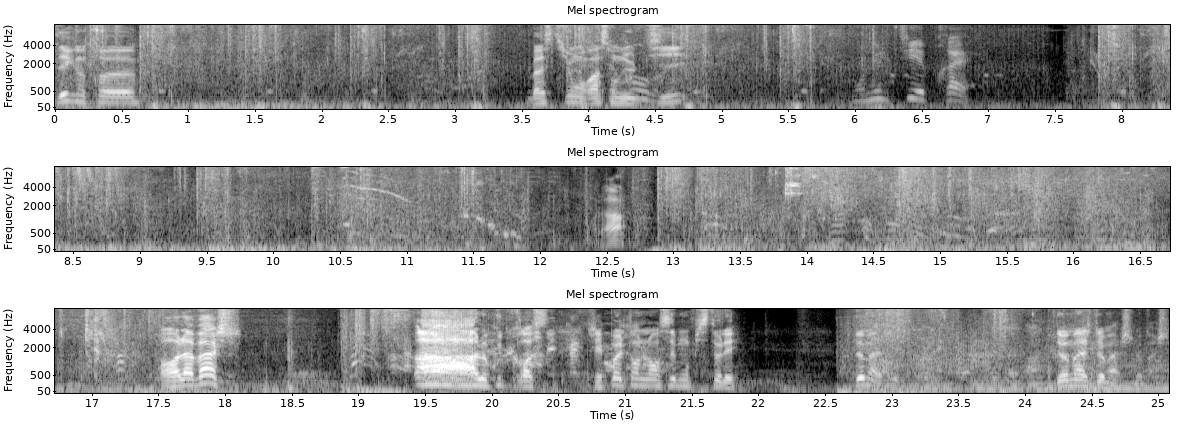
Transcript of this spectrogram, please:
Dès que notre Bastion aura son ulti. Mon ulti est prêt. Voilà. Oh la vache Ah le coup de crosse J'ai pas le temps de lancer mon pistolet. Dommage. Dommage, dommage, dommage.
